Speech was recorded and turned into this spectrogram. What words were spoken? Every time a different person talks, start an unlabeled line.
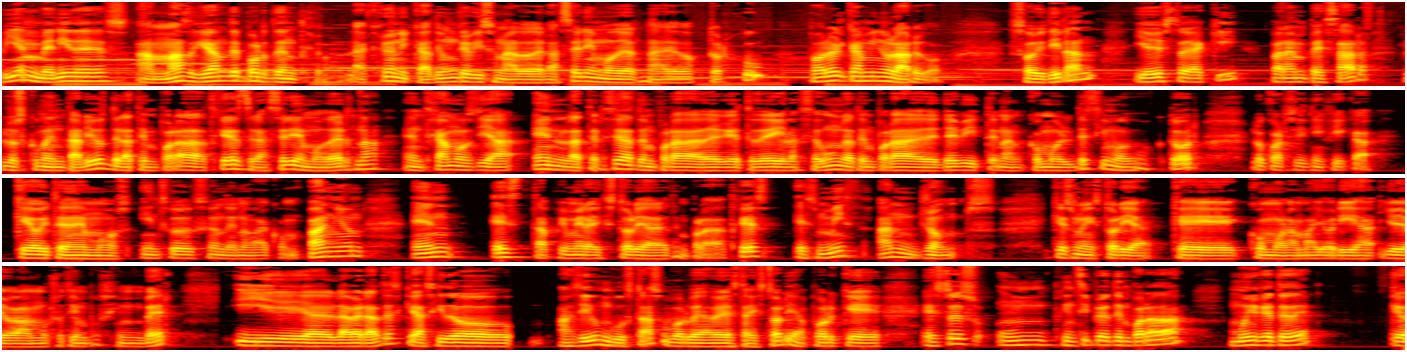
Bienvenidos a Más Grande por Dentro, la crónica de un revisionado de la serie moderna de Doctor Who por el camino largo. Soy Dylan y hoy estoy aquí para empezar los comentarios de la temporada 3 de la serie moderna. Entramos ya en la tercera temporada de GTD y la segunda temporada de David Tennant como el décimo Doctor, lo cual significa que hoy tenemos introducción de nueva companion en esta primera historia de la temporada 3, Smith and Jones, que es una historia que, como la mayoría, yo llevaba mucho tiempo sin ver y eh, la verdad es que ha sido, ha sido un gustazo volver a ver esta historia, porque esto es un principio de temporada muy GTD que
